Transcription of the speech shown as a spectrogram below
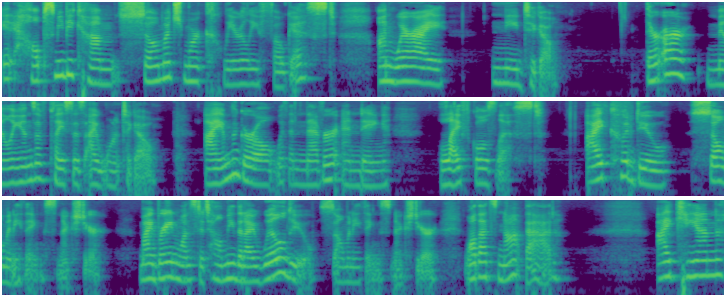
it helps me become so much more clearly focused on where I need to go. There are millions of places I want to go. I am the girl with a never ending life goals list. I could do so many things next year. My brain wants to tell me that I will do so many things next year. While that's not bad, I can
